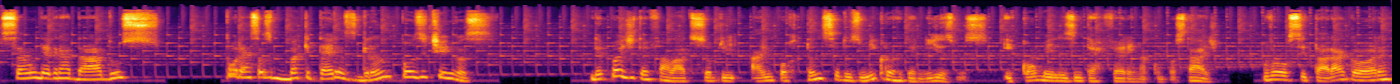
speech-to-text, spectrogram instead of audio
são degradados por essas bactérias gram-positivas. Depois de ter falado sobre a importância dos micro-organismos e como eles interferem na compostagem, vou citar agora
